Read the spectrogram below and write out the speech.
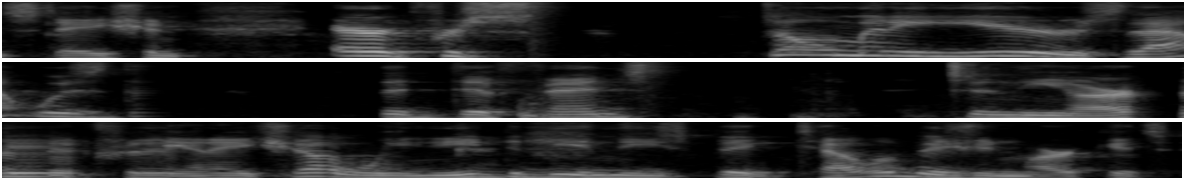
station. Eric, for so many years, that was the defense in the argument for the NHL. We need to be in these big television markets.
